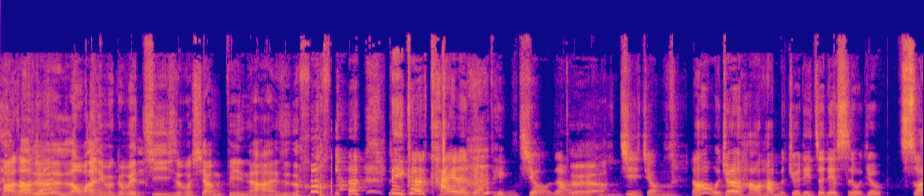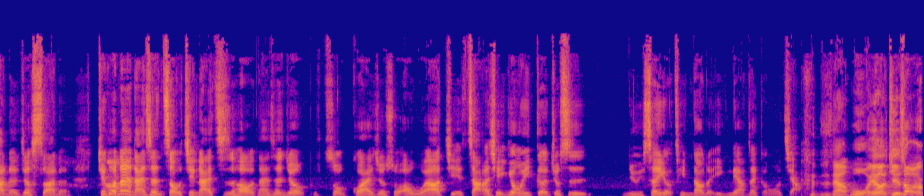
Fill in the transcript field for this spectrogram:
马上就是呃老板，你们可不可以寄什么香槟啊，还是什么？立刻开了两瓶酒，这样对啊，寄酒。嗯然后我觉得好，他们决定这件事，我就算了，就算了。结果那个嗯男生走进来之后，男生就走过来就说：“哦，我要结账，而且用一个就是女生有听到的音量在跟我讲。是这样，我要结账了，”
